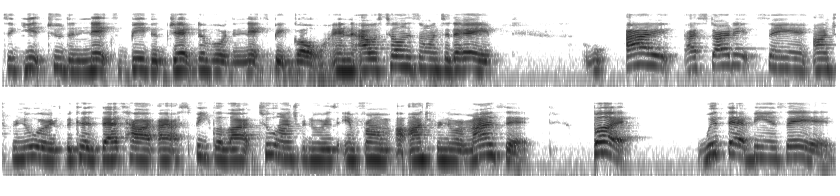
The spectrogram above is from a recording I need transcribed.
to get to the next big objective or the next big goal. And i was telling someone today i i started saying entrepreneurs because that's how i, I speak a lot to entrepreneurs and from an entrepreneur mindset. But with that being said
